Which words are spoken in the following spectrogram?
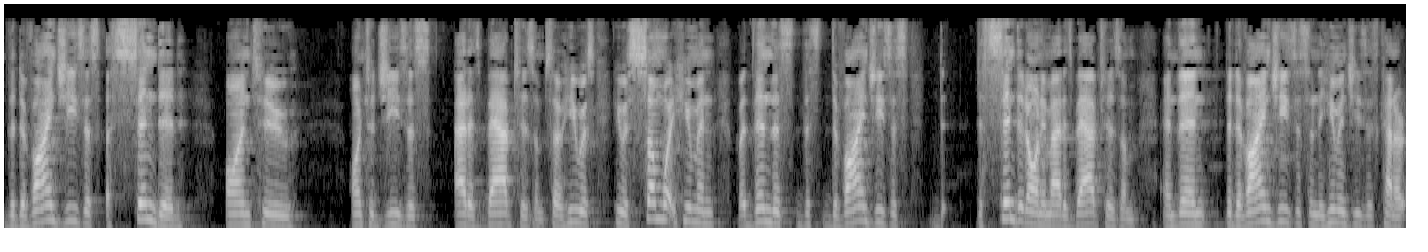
the divine Jesus ascended onto onto Jesus at his baptism. So he was he was somewhat human, but then this this divine Jesus d- descended on him at his baptism, and then the divine Jesus and the human Jesus kind of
